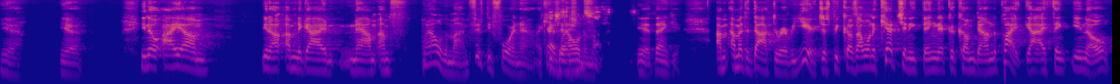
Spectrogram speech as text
Yeah. Yeah. You know, I um, you know, I'm the guy now. I'm, I'm how old am I? I'm 54 now. I keep saying how old am I? Yeah, thank you. I'm, I'm at the doctor every year just because I want to catch anything that could come down the pike. I think you know,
